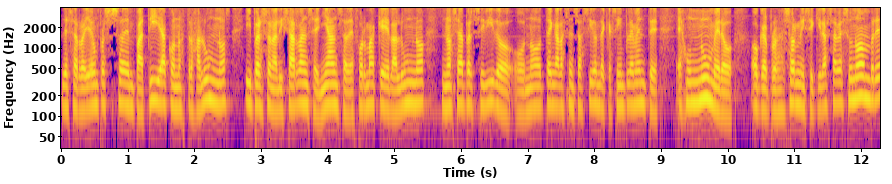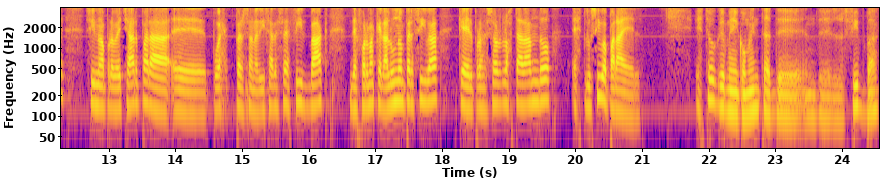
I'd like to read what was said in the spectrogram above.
desarrollar un proceso de empatía con nuestros alumnos y personalizar la enseñanza, de forma que el alumno no sea percibido o no tenga la sensación de que simplemente es un número o que el profesor ni siquiera sabe su nombre, sino aprovechar para eh, pues personalizar ese feedback de forma que el alumno perciba que el profesor lo está dando exclusivo para él. Esto que me comentas del feedback,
